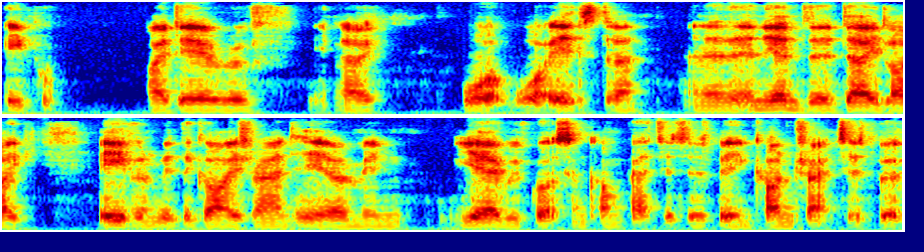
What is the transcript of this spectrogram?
people idea of you know what what is done. And in, in the end of the day, like even with the guys around here, I mean, yeah, we've got some competitors being contractors, but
